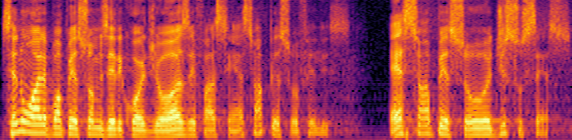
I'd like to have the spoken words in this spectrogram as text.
Você não olha para uma pessoa misericordiosa e fala assim: essa é uma pessoa feliz. Essa é uma pessoa de sucesso.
